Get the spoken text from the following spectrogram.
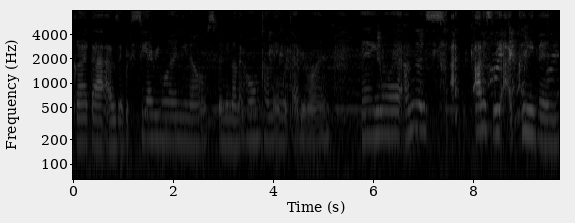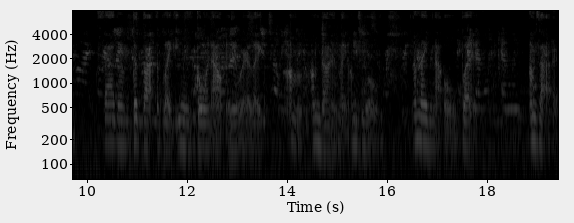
Glad that I was able to see everyone, you know, spend another homecoming with everyone. And you know what? I'm just I honestly I couldn't even fathom the thought of like even going out anywhere. Like I'm I'm done. Like I'm too old. I'm not even that old, but I'm tired.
